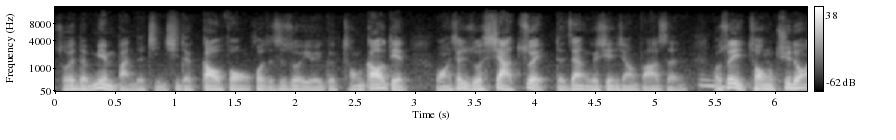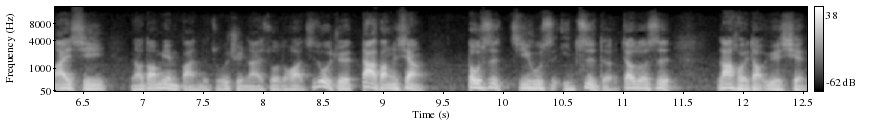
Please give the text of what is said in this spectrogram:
所谓的面板的景气的高峰，或者是说有一个从高点往下去做下坠的这样一个现象发生。哦，所以从驱动 IC 然后到面板的族群来说的话，其实我觉得大方向都是几乎是一致的，叫做是拉回到月线，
